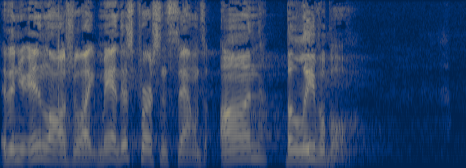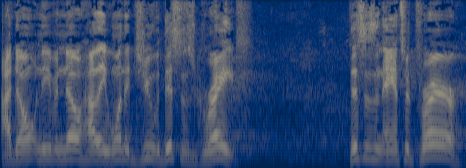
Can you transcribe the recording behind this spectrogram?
And then your in laws are like, man, this person sounds unbelievable. I don't even know how they wanted you, but this is great. This is an answered prayer.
